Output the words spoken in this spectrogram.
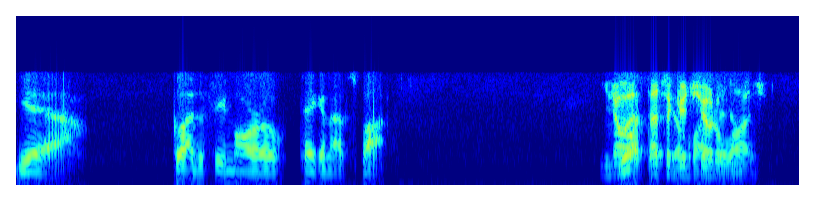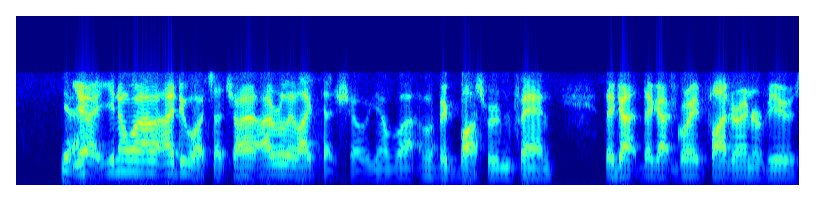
yeah, glad to see Mauro taking that spot. You know You what? watch that That's a good show to watch. Yeah. Yeah, you know what? I, I do watch that show. I, I really like that show. You know, I'm a big Bas Rutten fan. They got they got great fighter interviews.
